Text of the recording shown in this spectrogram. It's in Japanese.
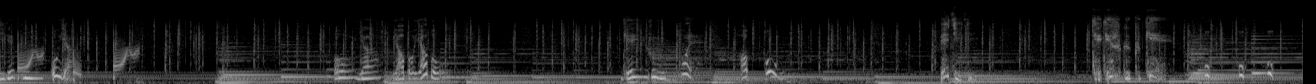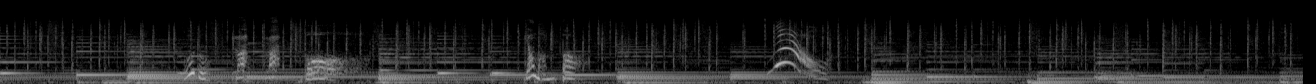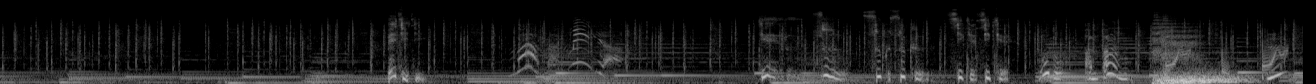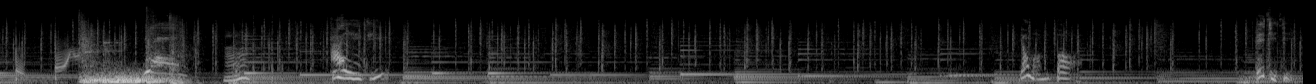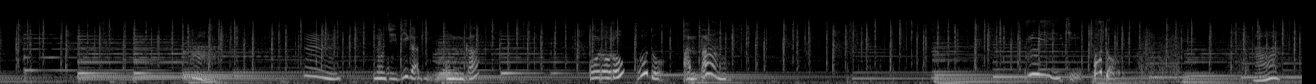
おや。おややぼやぼ。ゲイルポエ発砲ベジリ。ケケルググゲほっほっほおど。ままぼヤマンバベジリゲールスースクスクシケシケのどパンパンうんベイジヤマンバベジリうんんのじビガビオムガオロロオドパンパンルイーギオド。うん。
